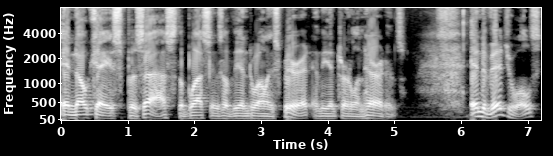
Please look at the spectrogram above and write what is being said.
in no case possess the blessings of the indwelling Spirit and the eternal inheritance. Individuals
